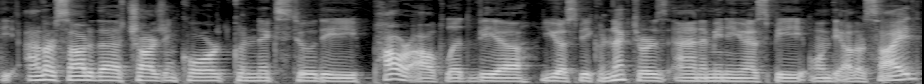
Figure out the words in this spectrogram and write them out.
The other side of the charging cord connects to the power outlet via USB connectors and a mini USB on the other side.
